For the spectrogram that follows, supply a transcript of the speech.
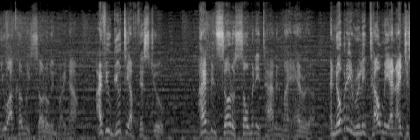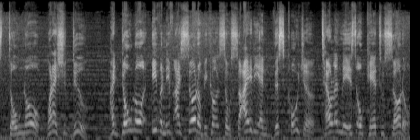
you are currently settling right now. I feel guilty of this too. I have been settled so many times in my area and nobody really tell me and I just don't know what I should do. I don't know even if I solo because society and this culture telling me it's okay to solo.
